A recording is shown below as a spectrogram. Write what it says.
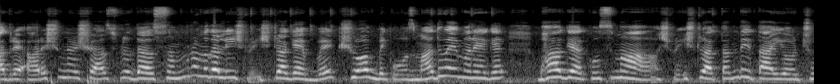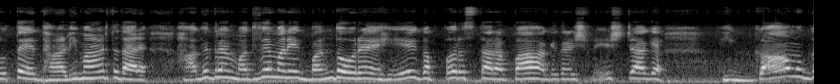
ಆದರೆ ಅರಿಶಿನ ಶಾಸ್ತ್ರದ ಸಂಭ್ರಮದಲ್ಲಿ ಶ್ರೇಷ್ಠಗೆ ಬೇಕು ಶಾಕ್ ಬಿಕಾಸ್ ಮದುವೆ ಮನೆಗೆ ಭಾಗ್ಯ ಕುಸುಮ ಶ್ರೇಷ್ಠ ತಂದೆ ತಾಯಿಯವ್ರ ಜೊತೆ ದಾಳಿ ಮಾಡ್ತಿದ್ದಾರೆ. ಹಾಗಿದ್ರೆ ಮದುವೆ ಮನೆಗೆ ಬಂದವರೇ ಹೇಗೆ ಅಪ್ಪರಿಸ್ತಾರಪ್ಪ ಹಾಗಿದ್ರೆ ಶ್ರೇಷ್ಠಗೆ ಹಿಗ್ಗ ಮುಗ್ಗ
